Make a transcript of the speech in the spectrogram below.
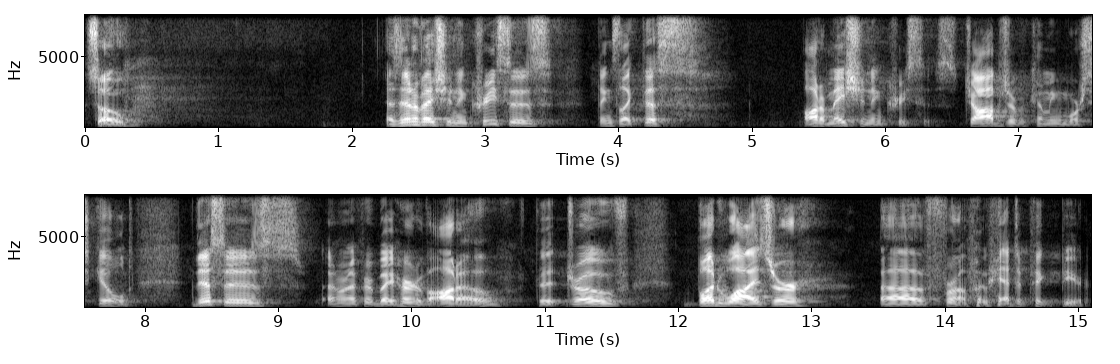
So, as innovation increases, things like this automation increases, jobs are becoming more skilled. This is, I don't know if everybody heard of Otto, that drove Budweiser uh, from, we had to pick beer,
